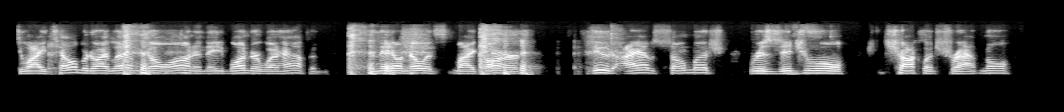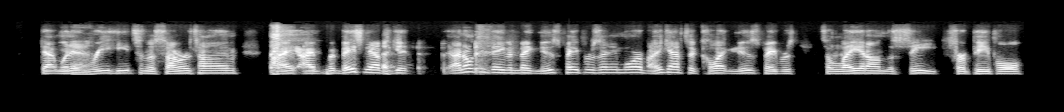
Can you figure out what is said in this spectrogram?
do I tell them or do I let them go on and they wonder what happened? And they don't know it's my car. Dude, I have so much residual chocolate shrapnel that when Yeah. it reheats in the summertime, I, I basically have to get I don't think they even make newspapers anymore, but I think I have to collect newspapers to lay it on the seat for people.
